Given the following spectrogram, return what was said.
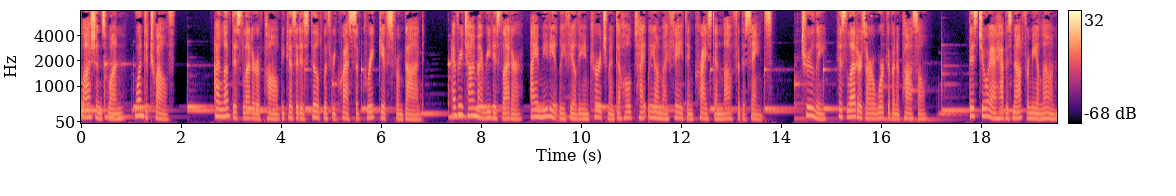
Colossians 1 1 12. I love this letter of Paul because it is filled with requests of great gifts from God. Every time I read his letter, I immediately feel the encouragement to hold tightly on my faith in Christ and love for the saints. Truly, his letters are a work of an apostle. This joy I have is not for me alone,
